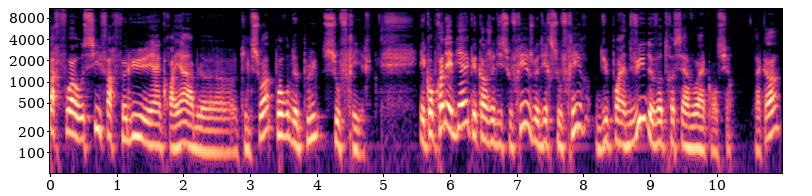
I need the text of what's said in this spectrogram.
parfois aussi farfelues et incroyables euh, qu'ils soient, pour ne plus souffrir. Et comprenez bien que quand je dis souffrir, je veux dire souffrir du point de vue de votre cerveau inconscient. D'accord?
